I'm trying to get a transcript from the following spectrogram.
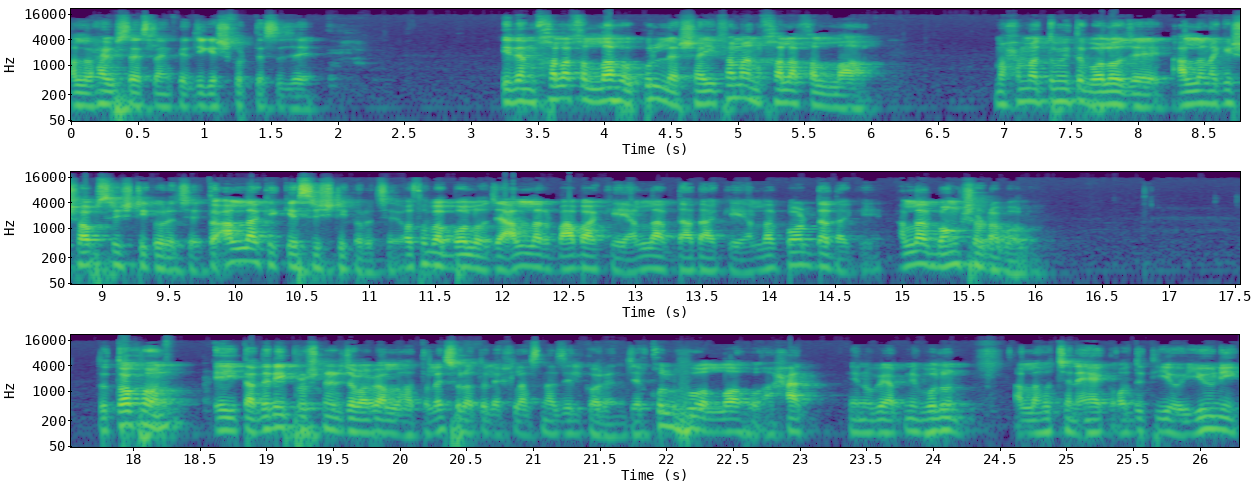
আল্লাহ হাবিবসা ইসলামকে জিজ্ঞেস করতেছে যে, ইদান খলাক আল্লাহ কুল্লা শাইফামান খলাক আল্লাহ মোহাম্মদ, তুমি তো বলো যে আল্লাহ নাকি সব সৃষ্টি করেছে। তো আল্লাহকে কে সৃষ্টি করেছে? অথবা বলো যে আল্লাহর বাবাকে আল্লাহর দাদাকে আল্লাহর পর পরদাদাকে আল্লাহর বংশটা বলো। তো তখন এই তাদের এই প্রশ্নের জবাবে আল্লাহ তালা সুরাতুল এখলাস নাজিল করেন যে কুলহু আল্লাহ আহাদ। হেনবে আপনি বলুন, আল্লাহ হচ্ছেন এক, অদ্বিতীয় ইউনিক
